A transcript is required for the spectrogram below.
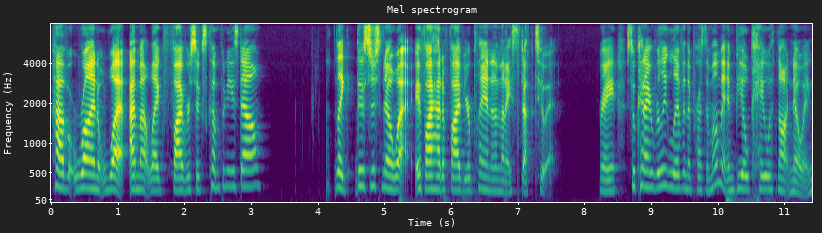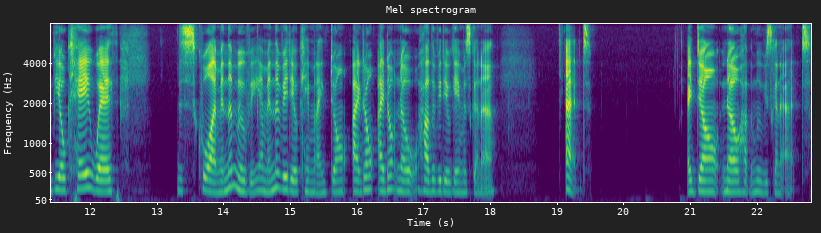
have run what? I'm at like five or six companies now. Like, there's just no way if I had a five year plan and then I stuck to it. Right. So, can I really live in the present moment and be okay with not knowing? Be okay with, this is cool. I'm in the movie, I'm in the video game and I don't I don't I don't know how the video game is going to end. I don't know how the movie's going to end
